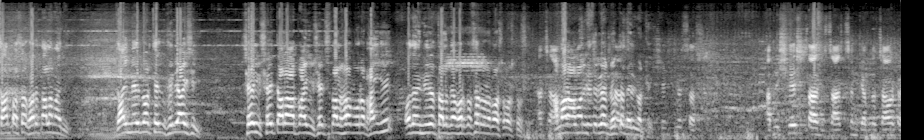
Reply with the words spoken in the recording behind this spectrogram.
চার পাঁচটা ঘরে তালা মারি। যাই মেয়ের বাড়ি থেকে ফিরে আসি সেই সেই তালা আর পাইনি সেই তালা সব ওরা ভাঙি ওদের নিজের তালা ব্যবহার করছে ওরা বসবাস করছে। আচ্ছা আমার আমার স্ত্রীকে ঢুকতে দেয়নি মাঠে। আপনি শেষ চাচ্ছেন কি আপনার চাওয়াটা?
